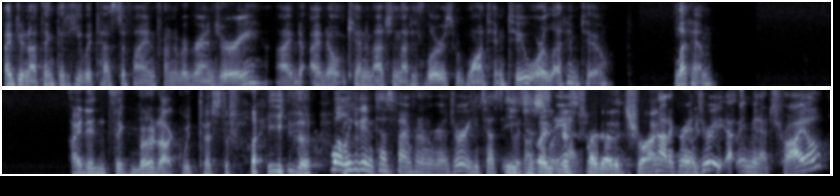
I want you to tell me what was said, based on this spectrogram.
I do not think that he would testify in front of a grand jury. I, I don't can't imagine that his lawyers would want him to or let him to. Let him. I didn't think Murdaugh would testify either. Well, he didn't testify in front of a grand jury. He, test, he, he was on testified at a trial. Not a grand right. jury. I mean, a trial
